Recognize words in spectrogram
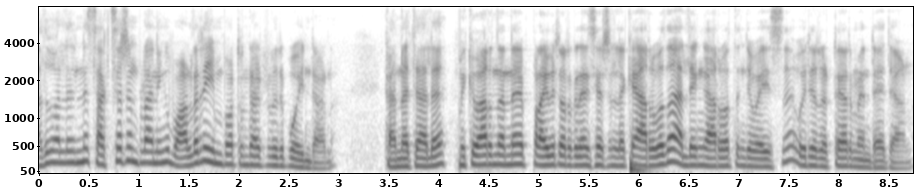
അതുപോലെ തന്നെ സക്സഷൻ പ്ലാനിങ് വളരെ ഇമ്പോർട്ടന്റ് ആയിട്ടുള്ളൊരു പോയിന്റാണ് കാരണം വെച്ചാൽ മിക്കവാറും തന്നെ പ്രൈവറ്റ് ഓർഗനൈസേഷനിലൊക്കെ അറുപത് അല്ലെങ്കിൽ അറുപത്തഞ്ച് വയസ്സ് ഒരു റിട്ടയർമെന്റ് ഏജ് ആണ്.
